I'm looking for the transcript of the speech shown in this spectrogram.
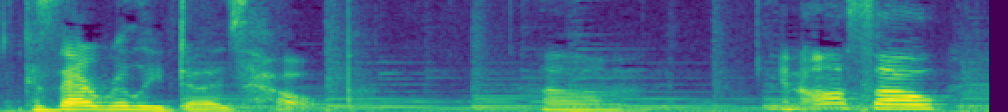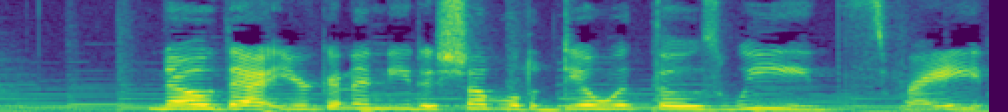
Because that really does help. Um, and also, know that you're going to need a shovel to deal with those weeds, right?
